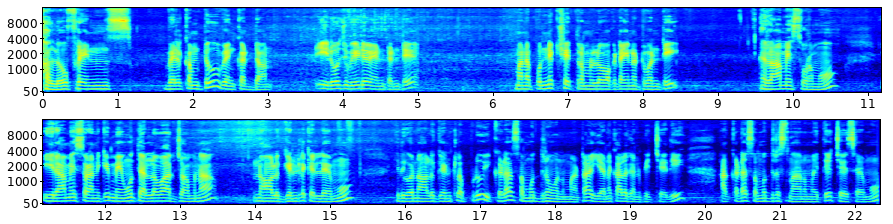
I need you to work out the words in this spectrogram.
Hello friends welcome to Venkat Don. ఈరోజు వీడియో ఏంటంటే మన పుణ్యక్షేత్రంలో ఒకటైనటువంటి రామేశ్వరము. ఈ రామేశ్వరానికి మేము తెల్లవారుజామున నాలుగు గంటలకు వెళ్ళాము. ఇదిగో నాలుగు గంటలప్పుడు ఇక్కడ సముద్రం అనమాట వెనకాల కనిపించేది. అక్కడ సముద్ర స్నానం అయితే చేసాము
